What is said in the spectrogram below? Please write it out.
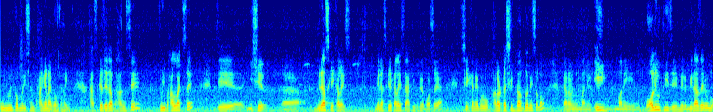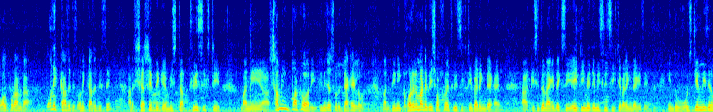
উইন কম্বিনেশন ভাঙে না কখনোই। আজকে যেটা ভাঙছে, খুবই ভালো লাগছে যে, ইসের মিরাজকে খেলাইছে। মিরাজকে খেলাইছে আকিফের বসায়া সেখানে বলব ভালো একটা সিদ্ধান্ত নিয়েছিল। কারণ মানে এই মানে বলিং পিজে মিরাজের ওই অল্প রানটা অনেক কাজে দিছে অনেক কাজে দিছে। আর শেষের দিকে মিস্টার থ্রি সিক্সটি মানে শামীম পাটোয়ারি তিনি যে শুরু দেখাইলো মানে তিনি ঘরের মাঠে দিয়ে সবসময় থ্রি সিক্সটি ব্যাটিং দেখায়। আর কিছুদিন আগে দেখছি এই টিমে তিনি থ্রি সিক্সটি ব্যাটিং দেখেছে কিন্তু ওয়েস্ট ইন্ডিজের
